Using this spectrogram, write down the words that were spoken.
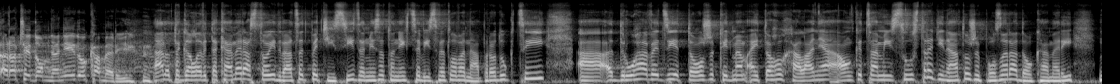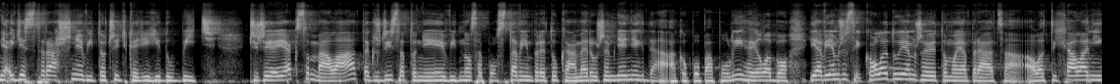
radšej do mňa, nie do kamery. Áno, tak ale tá kamera stojí 25 tisíc a mne sa to nechce vysvetľovať na produkcii. A druhá vec je to, že keď mám aj toho chalania a on keď sa mi sústredí na to, že pozera do kamery, mňa ide strašne vytočiť, keď ich idú byť. Čiže ja, jak som malá, tak vždy sa to nie je vidno, sa postavím pre tú kameru, že mne nech dá ako po papuli, hej, lebo ja viem, že si koledujem, že je to moja práca, ale tí chalani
